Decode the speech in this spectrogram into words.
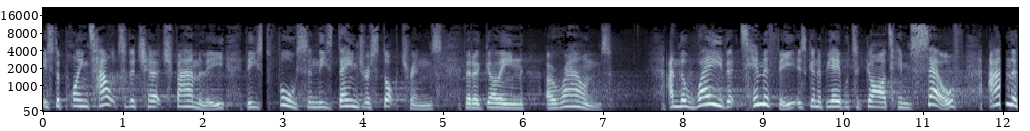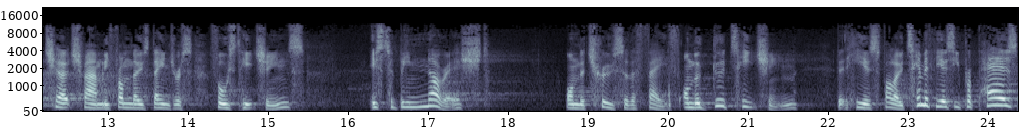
is to point out to the church family these false and these dangerous doctrines that are going around. And the way that Timothy is going to be able to guard himself and the church family from those dangerous false teachings is to be nourished on the truths of the faith, on the good teaching that he has followed. Timothy, as he prepares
